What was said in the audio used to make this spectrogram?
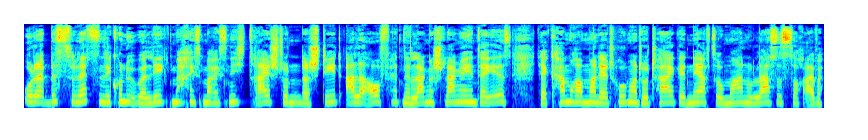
Oder bis zur letzten Sekunde überlegt, mache ich es, mache ich es nicht. Drei Stunden da steht, alle aufhört, eine lange Schlange hinter ihr ist. Der Kameramann, der Tonmann total genervt, so Manu, lass es doch einfach.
